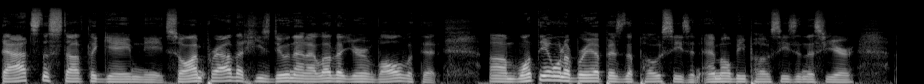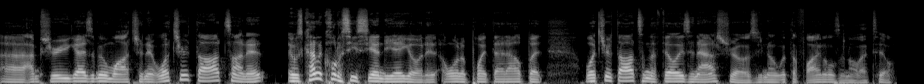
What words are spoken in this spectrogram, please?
that's the stuff the game needs. So I'm proud that he's doing that. And I love that you're involved with it. Um, one thing I want to bring up is the postseason, MLB postseason this year. Uh, I'm sure you guys have been watching it. What's your thoughts on it? It was kind of cool to see San Diego in it. I want to point that out. But what's your thoughts on the Phillies and Astros? You know, with the finals and all that too.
